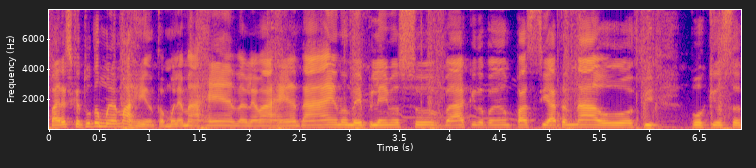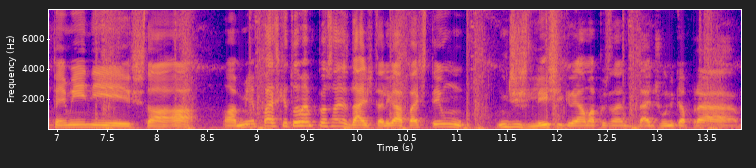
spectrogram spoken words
Parece que é toda mulher marrenta, mulher marrenta, mulher marrenta, ai, não play meu sovaco, tô fazendo passeata na UF, porque eu sou feminista, ó. ó. minha, parece que é toda a minha personalidade, tá ligado? Parece que tem um, um desleixo de criar uma personalidade única pra,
